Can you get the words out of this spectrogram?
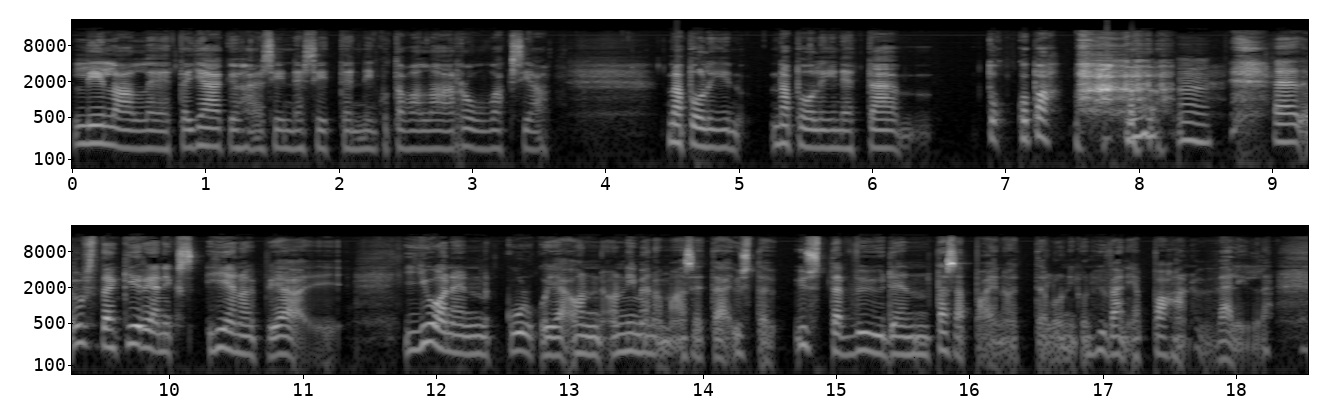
Lilalle, että jääkö hän sinne sitten niin kuin tavallaan rouvaksi ja Napoliin, Napoliin että tokkopa. Mm, mm. Minusta tämän kirjan yksi hienoimpia juonen kulkuja on, on nimenomaan se tämä ystä, ystävyyden tasapainoittelu niin kuin hyvän ja pahan välillä. Mm.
